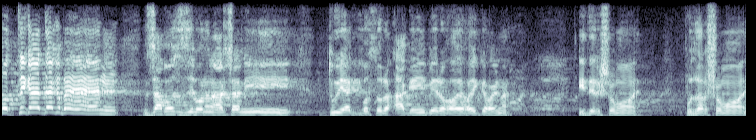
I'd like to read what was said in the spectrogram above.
পত্রিকায় দেখবেন, যাবজ্জীবনের আসামি দুই এক বছর আগেই বের হয় হয় কি হয় না? ঈদের সময়, পূজার সময়,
